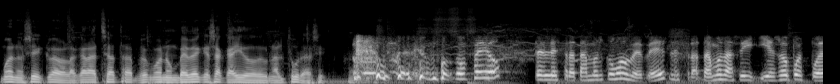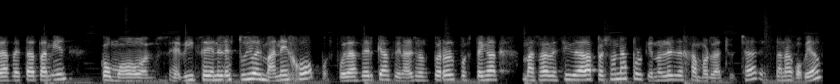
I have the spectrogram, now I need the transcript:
Bueno, sí, claro, la cara chata, bueno, un bebé que se ha caído de una altura, sí. un poco feo, pero les tratamos como bebés, les tratamos así y eso pues puede afectar también, como se dice en el estudio, el manejo, pues puede hacer que al final esos perros pues tengan más agresividad a las personas porque no les dejamos de achuchar, están agobiados.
